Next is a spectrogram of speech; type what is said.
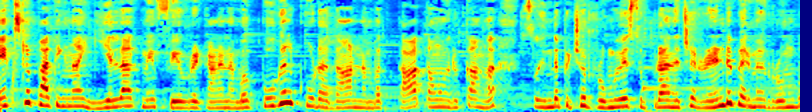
நெக்ஸ்ட்டு பார்த்தீங்கன்னா எல்லாருக்குமே ஃபேவரட்டான நம்ம புகழ் கூட தான் நம்ம தாத்தாவும் இருக்காங்க. ஸோ இந்த பிக்சர் ரொம்பவே சூப்பராக இருந்துச்சு. ரெண்டு பேருமே ரொம்ப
